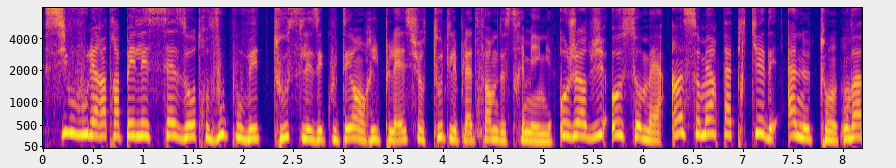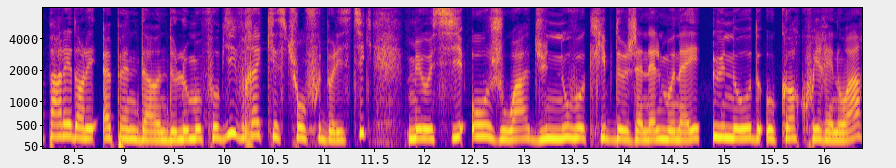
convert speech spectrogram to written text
Si vous voulez rattraper les 16 autres, vous pouvez tous les écouter en replay sur toutes les plateformes de streaming. Aujourd'hui, au sommaire, un sommaire pas piqué des hannetons. On va parler dans les up and down de l'homophobie, vraie question footballistique, mais aussi aux joies du nouveau clip de Janelle Monae, une ode au corps queer et noir.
